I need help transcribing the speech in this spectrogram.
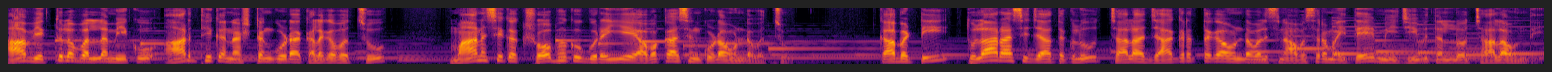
ఆ వ్యక్తుల వల్ల మీకు ఆర్థిక నష్టం కూడా కలగవచ్చు మానసిక క్షోభకు గురయ్యే అవకాశం కూడా ఉండవచ్చు. కాబట్టి తులారాశి జాతకులు చాలా జాగ్రత్తగా ఉండవలసిన అవసరమైతే మీ జీవితంలో చాలా ఉంది.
